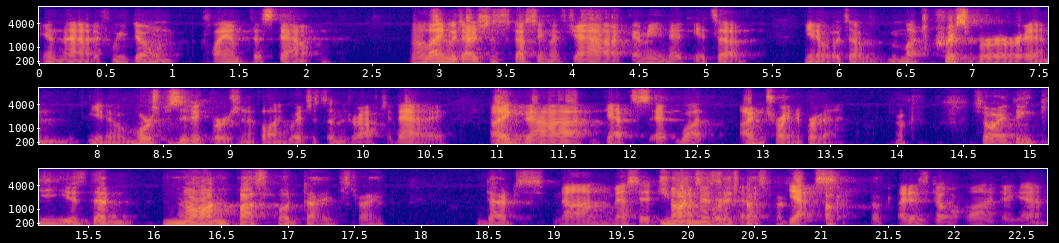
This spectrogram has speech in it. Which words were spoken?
in that if we don't clamp this down. the language I was discussing with Jack, I mean, it, it's a, you know, it's a much crisper and, you know, more specific version of the language that's in the draft today. I think that gets at what I'm trying to prevent. Okay. So I think key is the non-passport types, right? That's Non-message. non-message type. Yes. Okay, okay. I just don't want, again,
